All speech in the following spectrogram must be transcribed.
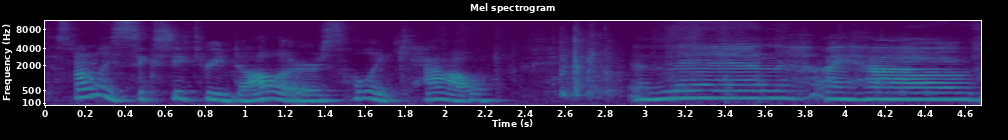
It's normally sixty three dollars. Holy cow! And then I have.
